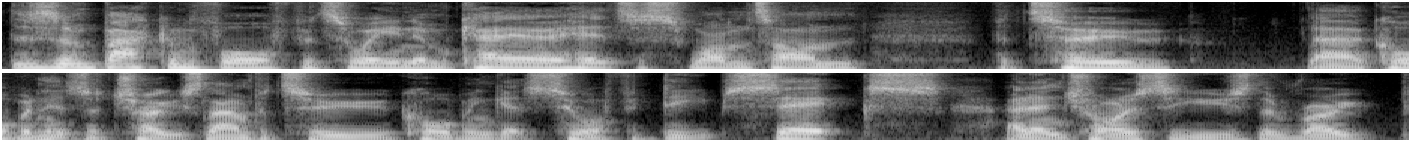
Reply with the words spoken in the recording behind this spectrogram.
there's some back and forth between them. KO hits a swanton for two. Uh, Corbin hits a choke slam for two. Corbin gets two off a deep six, and then tries to use the rope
